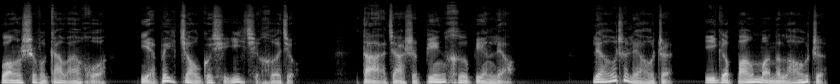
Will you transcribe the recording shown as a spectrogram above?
王师傅干完活也被叫过去一起喝酒。大家是边喝边聊，聊着聊着，一个帮忙的老者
